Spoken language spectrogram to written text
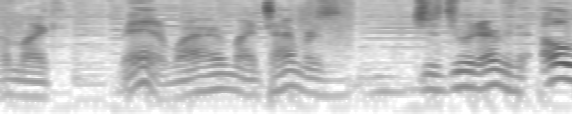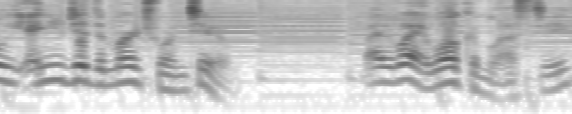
I'm like, man, why are my timers just doing everything? Oh, and you did the merch one too. By the way, welcome, Lesty.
